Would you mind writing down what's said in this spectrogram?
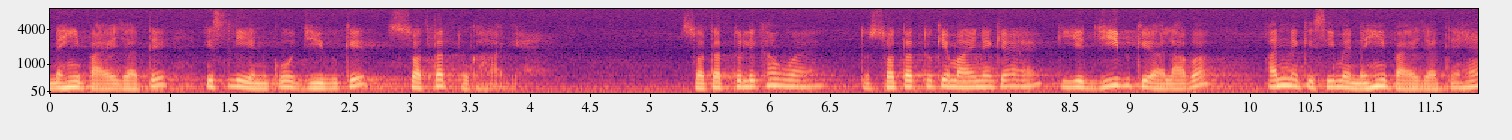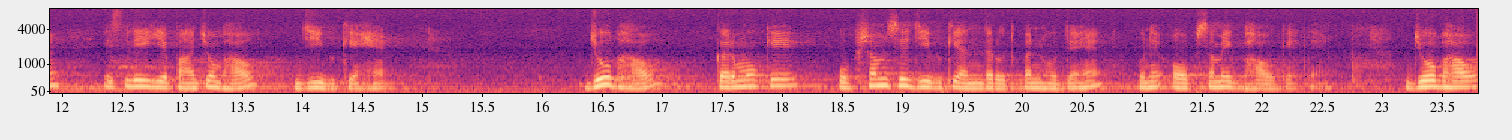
नहीं पाए जाते, इसलिए इनको जीव के स्वतत्व कहा गया है। स्वतत्व लिखा हुआ है तो स्वतत्व के मायने क्या है? कि ये जीव के अलावा अन्य किसी में नहीं पाए जाते हैं, इसलिए ये पाँचों भाव जीव के हैं। जो भाव कर्मों के उपशम से जीव के अंदर उत्पन्न होते हैं, उन्हें औपसमिक भाव कहते हैं। जो भाव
